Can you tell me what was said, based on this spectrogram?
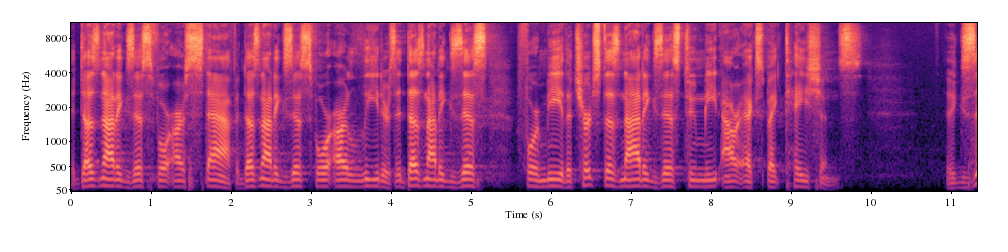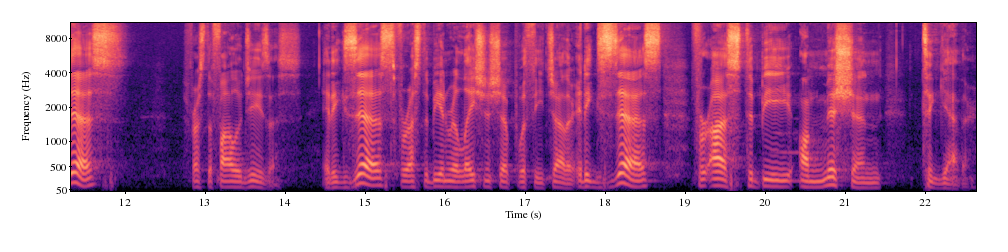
It does not exist for our staff. It does not exist for our leaders. It does not exist for me. The church does not exist to meet our expectations. It exists for us to follow Jesus. It exists for us to be in relationship with each other. It exists for us to be on mission together.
